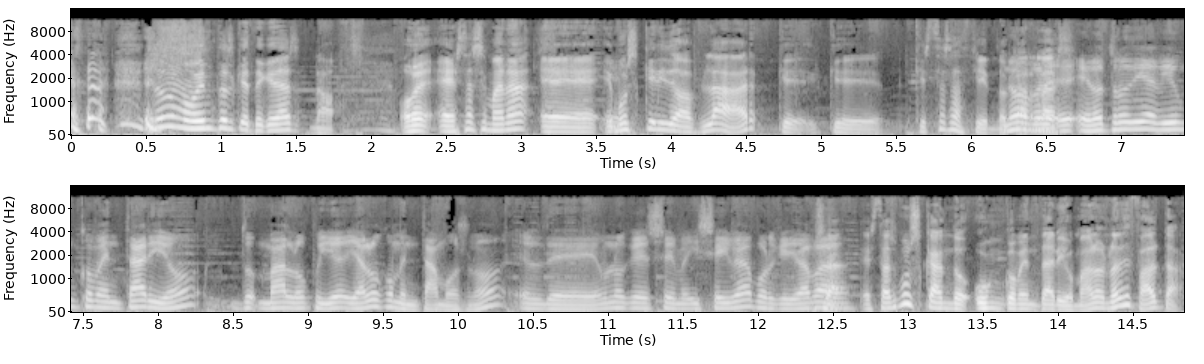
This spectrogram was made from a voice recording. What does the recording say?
Son momentos que te quedas. No. Oye, esta semana eh, hemos querido hablar. Que, que- ¿Qué estás haciendo, No, Carlas? el otro día vi un comentario malo, pues ya, ya lo comentamos, ¿no? El de uno que se, se iba porque o llevaba... sea, estás buscando un comentario malo, no hace falta.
